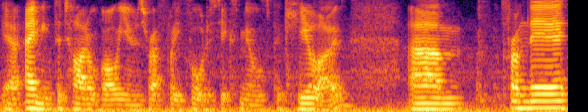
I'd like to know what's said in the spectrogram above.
you know, aiming for tidal volumes roughly four to six mils per kilo. Um, from there,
